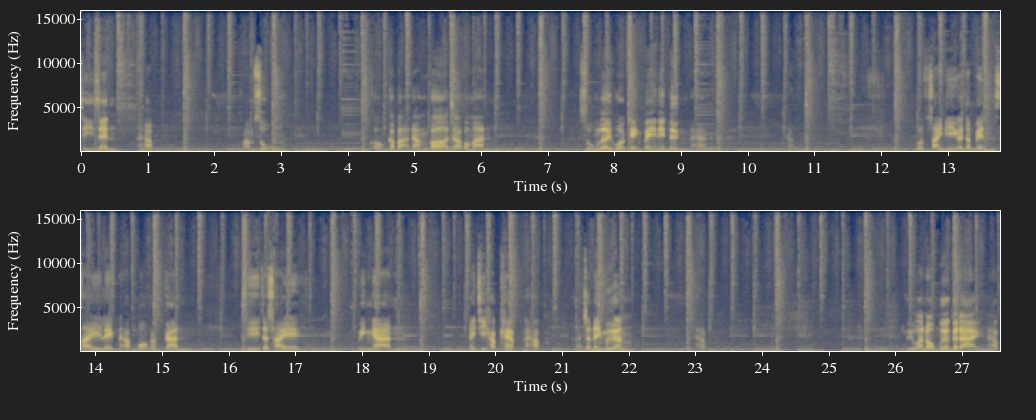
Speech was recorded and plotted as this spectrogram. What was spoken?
4 เส้นนะครับ ความสูงของกระบะดำก็จะประมาณสูงเลยหัวเก่งไปนิดนึงนะฮะครับรถไซส์นี้ก็จะเป็นไซส์เล็กนะครับ เหมาะกับการที่จะใช้วิ่งงานในที่คับแคบนะครับ อาจจะในเมือง นะครับ หรือว่านอกเมืองก็ได้นะครับ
